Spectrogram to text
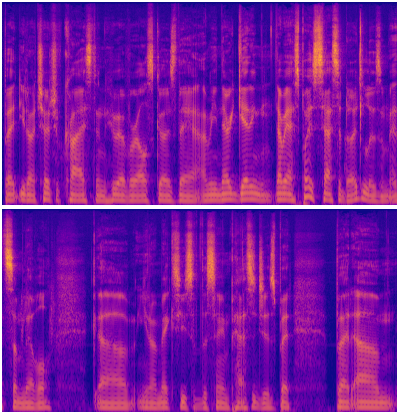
But you know, Church of Christ and whoever else goes there, I mean, they're getting. I mean, I suppose sacerdotalism at some level, um, you know, makes use of the same passages, but but um,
